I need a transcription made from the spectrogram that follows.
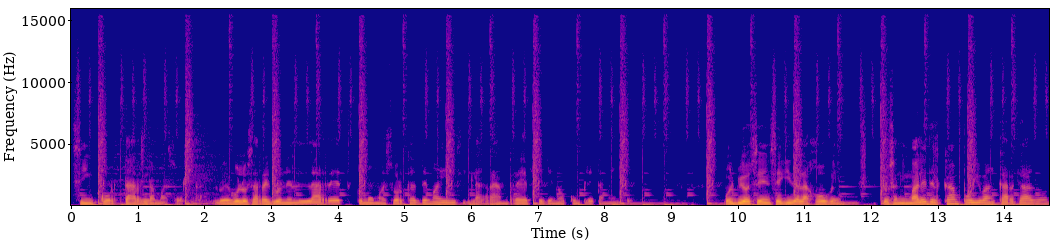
sin cortar la mazorca. Luego los arregló en la red como mazorcas de maíz y la gran red se llenó completamente. Volvióse enseguida la joven. Los animales del campo iban cargados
